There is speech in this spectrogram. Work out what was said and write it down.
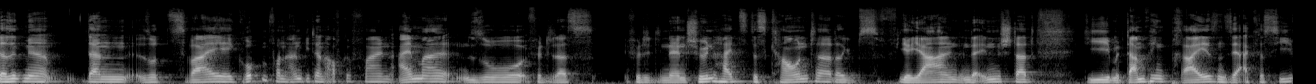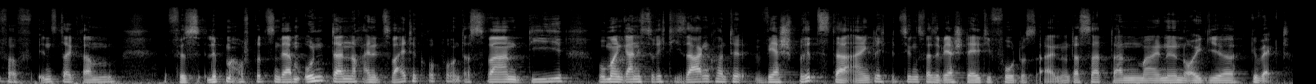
da sind mir dann so zwei Gruppen von Anbietern aufgefallen. Einmal so für das ich würde die nennen Schönheitsdiscounter. Da gibt es Filialen in der Innenstadt, die mit Dumpingpreisen sehr aggressiv auf Instagram fürs Lippenaufspritzen werben und dann noch eine zweite Gruppe und das waren die, wo man gar nicht so richtig sagen konnte, wer spritzt da eigentlich, beziehungsweise wer stellt die Fotos ein und das hat dann meine Neugier geweckt.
